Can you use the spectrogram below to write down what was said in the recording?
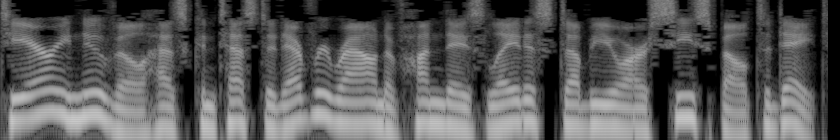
Thierry Neuville has contested every round of Hyundai's latest WRC spell to date.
